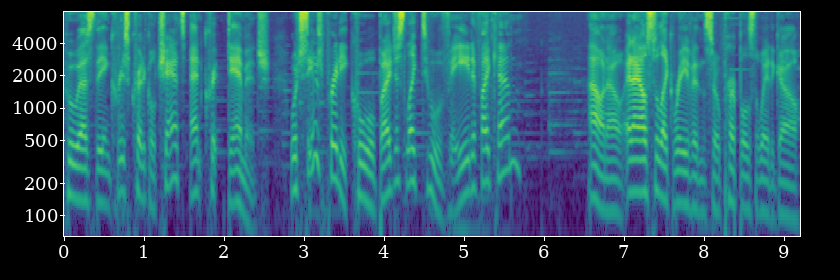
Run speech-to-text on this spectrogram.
who has the increased critical chance and crit damage, which seems pretty cool. But I just like to evade if I can. I don't know. And I also like ravens, so purple's the way to go.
